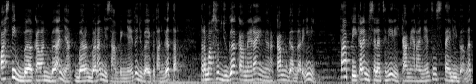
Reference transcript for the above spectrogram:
Pasti bakalan banyak barang-barang di sampingnya itu juga ikutan getar. Termasuk juga kamera yang ngerekam gambar ini. Tapi kalian bisa lihat sendiri, kameranya itu steady banget,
